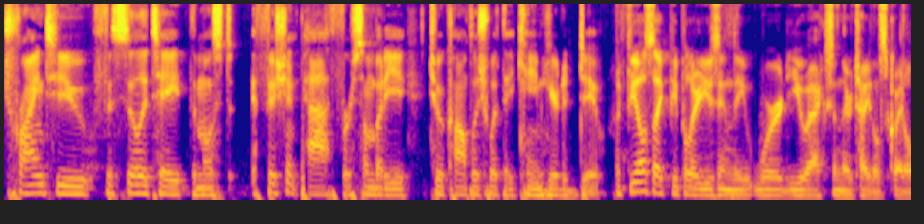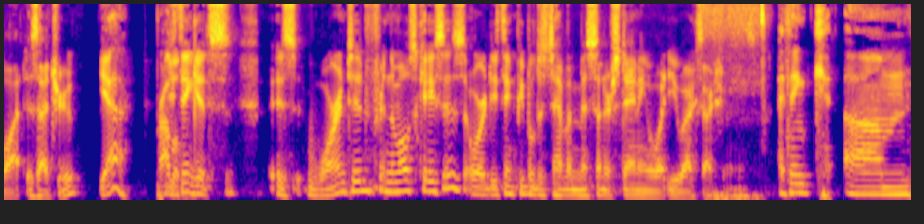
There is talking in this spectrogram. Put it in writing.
trying to facilitate the most efficient path for somebody to accomplish what they came here to do. It feels like people are using the word UX in their titles quite a lot. Is that true? Yeah, Do probably. you think it's is warranted for in the most cases, or do you think people just have a misunderstanding of what UX actually is? I think um,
